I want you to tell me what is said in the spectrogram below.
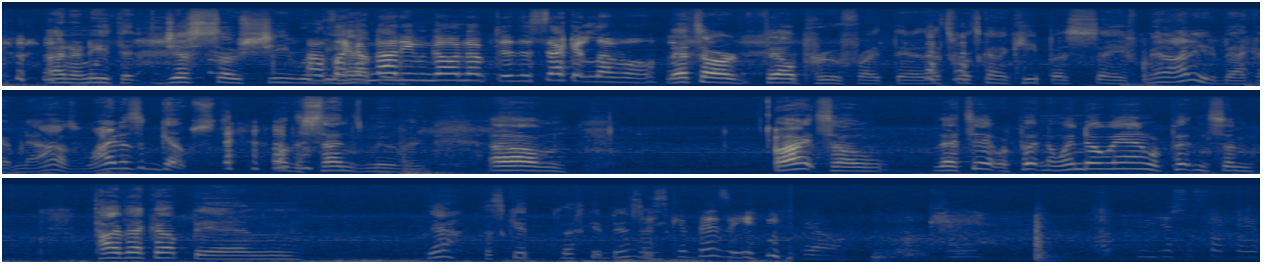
underneath it just so she would I was be like, happy. I'm not even going up to the second level. That's our fail proof right there. That's what's going to keep us safe. Man, I need to back up now. I was white as a ghost. Oh, the sun's moving. Um, all right, so that's it. We're putting a window in. We're putting some Tyvek up, and yeah, let's get let's get busy. Let's get busy. Yeah. Okay. Give me just a second.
